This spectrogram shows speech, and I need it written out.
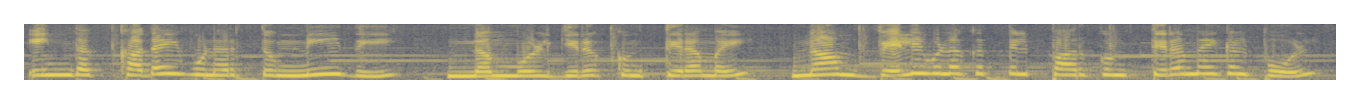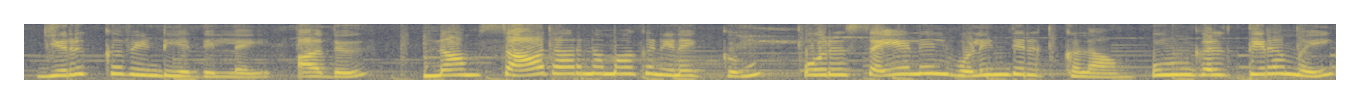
இந்த கதை உணர்த்தும் நீதி நம்முள் இருக்கும் திறமை நாம் வெளி உலகத்தில் பார்க்கும் திறமைகள் போல் இருக்க வேண்டியதில்லை. அது நாம் சாதாரணமாக நினைக்கும் ஒரு செயலில் ஒளிந்திருக்கலாம். உங்கள் திறமை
